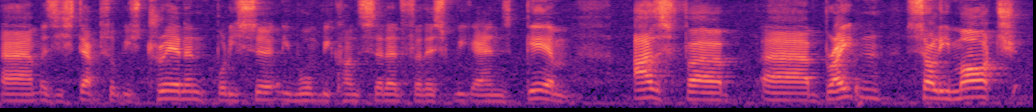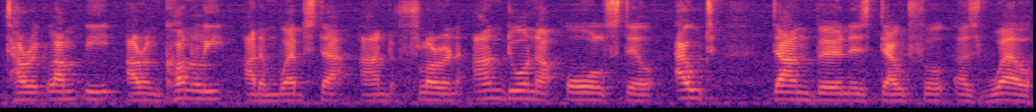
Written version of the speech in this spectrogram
um, as he steps up his training, but he certainly won't be considered for this weekend's game. As for uh, Brighton, Solly March, Tariq Lamptey, Aaron Connolly, Adam Webster, and Florin Andone are all still out. Dan Burn is doubtful as well.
